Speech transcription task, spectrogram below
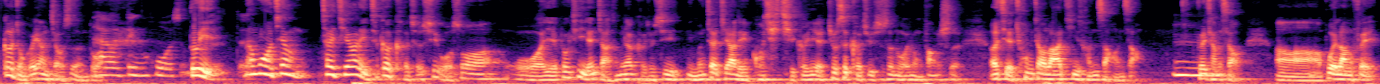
各种各样角色很多。还要订货什么的。对，那么这样在家里这个可持续，我说我也不用去演讲什么叫可持续，你们在家里过去几个月就是可持续生活一种方式，而且创造垃圾很少很少，嗯非常少啊、不会浪费。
